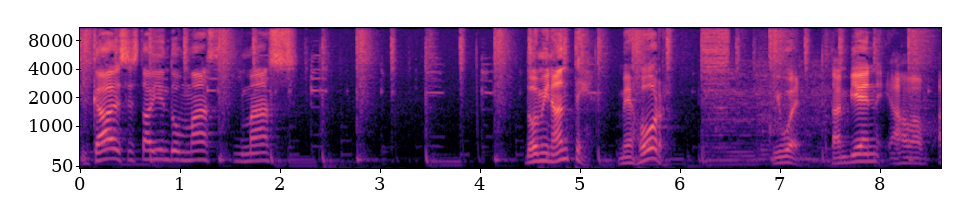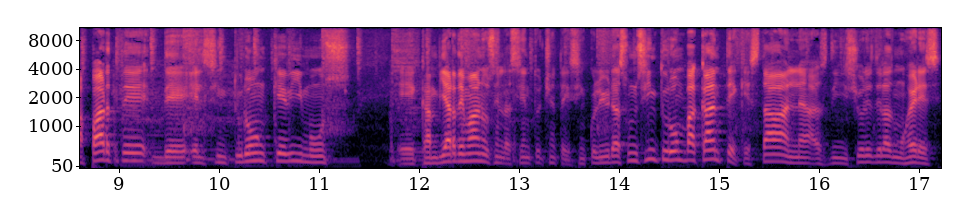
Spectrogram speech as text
y cada vez se está viendo más y más dominante, mejor. Y bueno, también aparte del cinturón que vimos eh, cambiar de manos en las 185 libras, un cinturón vacante que estaba en las divisiones de las mujeres,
